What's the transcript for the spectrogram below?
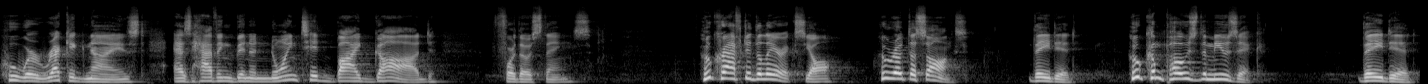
who were recognized as having been anointed by God for those things. Who crafted the lyrics, y'all? Who wrote the songs? They did. Who composed the music? They did.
